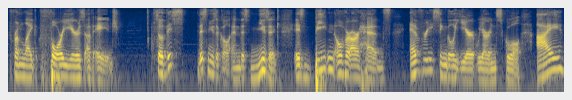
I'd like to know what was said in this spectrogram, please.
from like 4 years of age. So this this musical and this music is beaten over our heads every single year we are in school. I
